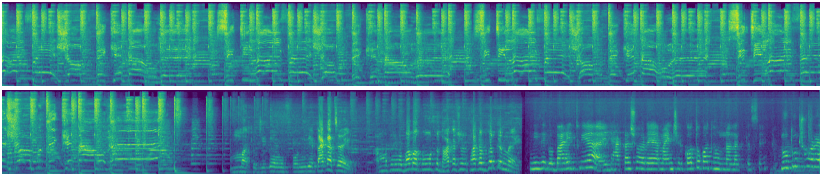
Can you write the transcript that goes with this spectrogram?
লাইফে সব দেখে নাও হে। সিটি লাইফে সব দেখে নাও হে। সিটি লাইফে সব দেখে নাও হে। সিটি লাইফে সব দেখে নাও হে। আম্মাকে যদি আমি ফোন দিয়ে টাকা চাই? আম্মা তুমি বাবা তোমার তো ঢাকা শহরে থাকার দরকার নাই। নিজেকে বাড়ি থুইয়া এই ঢাকা শহরে মানুষের কত কথা শোনা লাগতেছে। নতুন শহরে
